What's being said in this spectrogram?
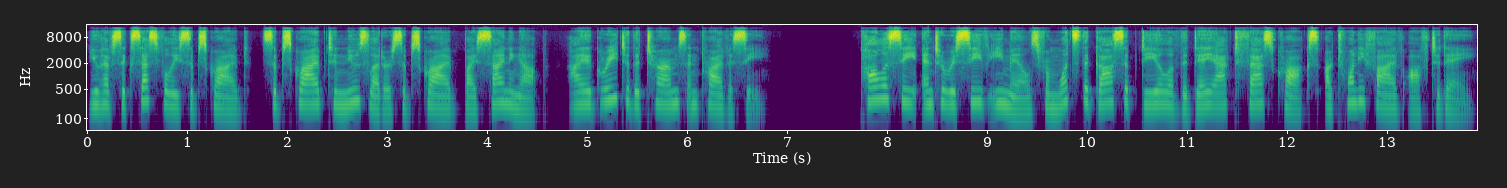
you have successfully subscribed. Subscribe to newsletter subscribe by signing up. I agree to the terms and privacy policy and to receive emails from What's the Gossip Deal of the Day Act Fast Crocs are 25 off today.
